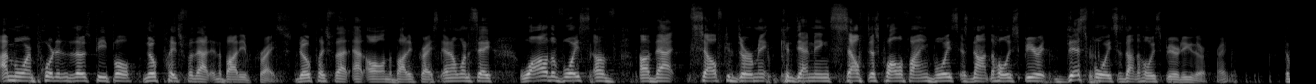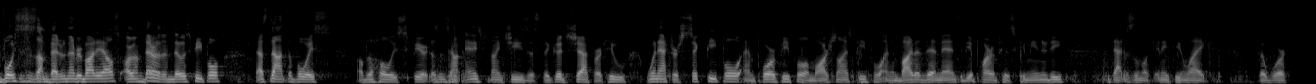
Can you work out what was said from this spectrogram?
I'm more important than those people. No place for that in the body of Christ. No place for that at all in the body of Christ. And I want to say, while the voice of, of that self condemning, self disqualifying voice is not the Holy Spirit, this voice is not the Holy Spirit either, right? The voice that says, I'm better than everybody else, or I'm better than those people, that's not the voice of the Holy Spirit. It doesn't sound anything like Jesus, the Good Shepherd, who went after sick people and poor people and marginalized people and invited them in to be a part of his community. That doesn't look anything like the work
